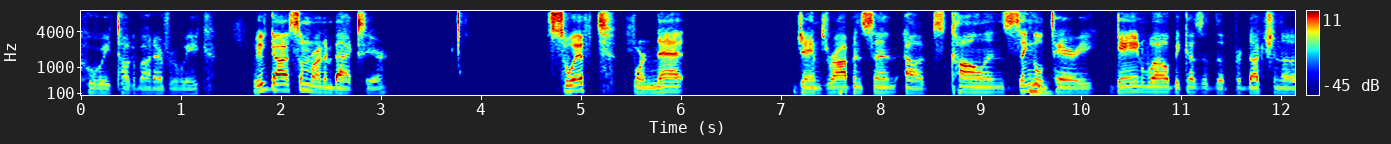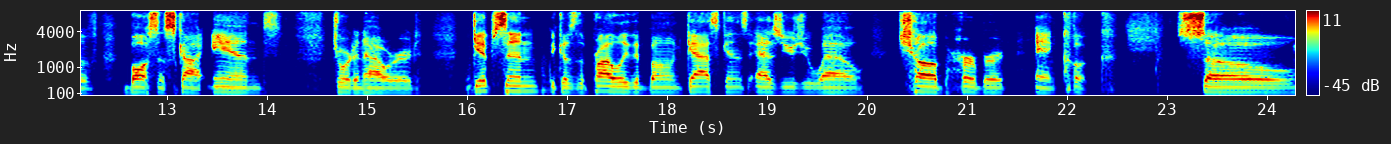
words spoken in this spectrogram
who we talk about every week. We've got some running backs here. Swift, Fournette, James Robinson, Alex Collins, Singletary, Gainwell because of the production of Boston Scott and Jordan Howard, Gibson because of the probably the bone, Gaskins as usual, Chubb, Herbert, and Cook. So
